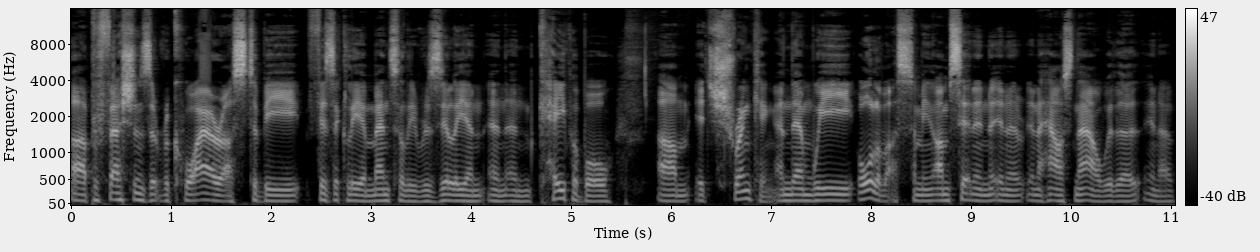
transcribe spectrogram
uh, professions that require us to be physically and mentally resilient and, and capable, um, it's shrinking. And then we, all of us, I mean, I'm sitting in, in a, in a house now with a, you know,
